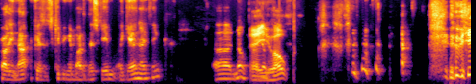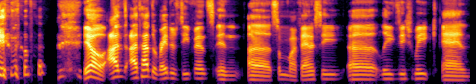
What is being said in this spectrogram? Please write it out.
probably not because it's keeping him out of this game again i think uh no Hey, you hope. Yo, I've I've had the Raiders defense in uh some of my fantasy uh leagues each week and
